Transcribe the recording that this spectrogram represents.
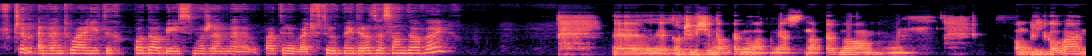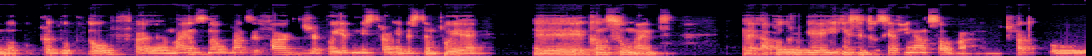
W czym ewentualnie tych podobieństw możemy upatrywać w trudnej drodze sądowej? E, oczywiście na pewno, natomiast na pewno skomplikowaniu produktów, e, mając na uwadze fakt, że po jednej stronie występuje e, konsument, a po drugiej instytucja finansowa. W przypadku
